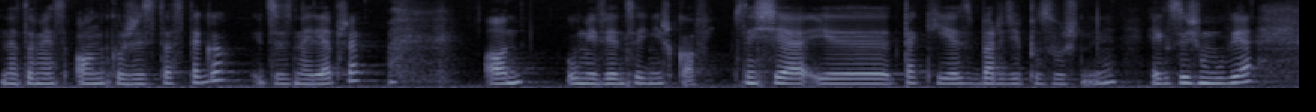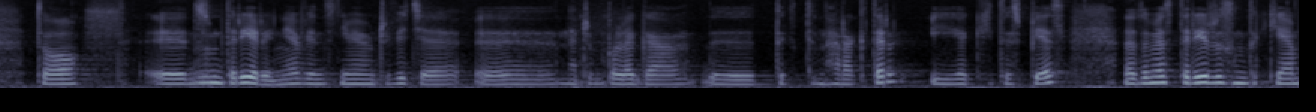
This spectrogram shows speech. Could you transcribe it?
natomiast on korzysta z tego i co jest najlepsze, on umie więcej niż Kofi. W sensie y, taki jest bardziej posłuszny. Nie? Jak coś mówię, to, y, to są teriery, nie? więc nie wiem, czy wiecie, y, na czym polega y, ten charakter i jaki to jest pies. Natomiast teriery są takie...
